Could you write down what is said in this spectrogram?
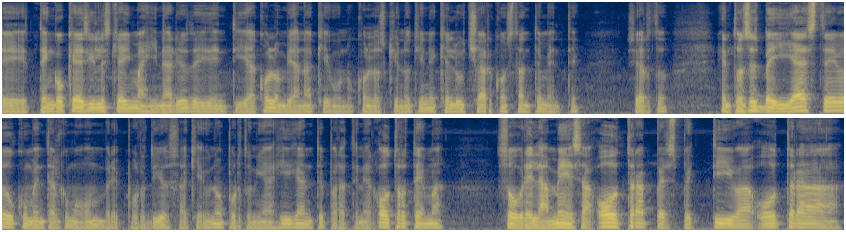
eh, tengo que decirles que hay imaginarios de identidad colombiana que uno, con los que uno tiene que luchar constantemente, ¿cierto? Entonces veía este documental como, hombre, por Dios, aquí hay una oportunidad gigante para tener otro tema sobre la mesa, otra perspectiva, otra,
